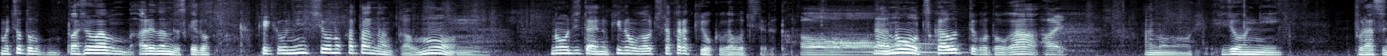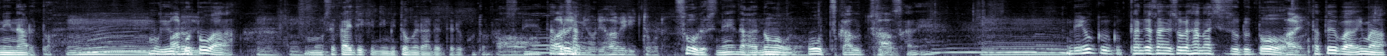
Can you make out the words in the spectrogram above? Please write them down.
まあ、ちょっと場所はあれなんですけど結局認知症の方なんかも、脳自体の機能が落ちたから記憶が落ちてると。だから脳を使うってことが、はい、あの非常にプラスになると。もういうことはもう世界的に認められてることなんですね。ある意味のリハビリってこと。そうですね。だから脳を使うってことですかね。でよく患者さんにそういう話すると、はい、例えば今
